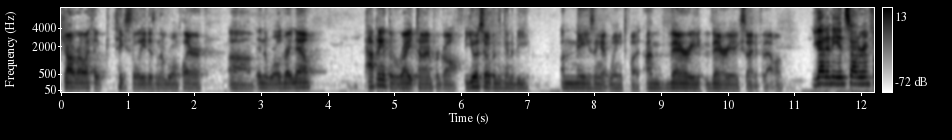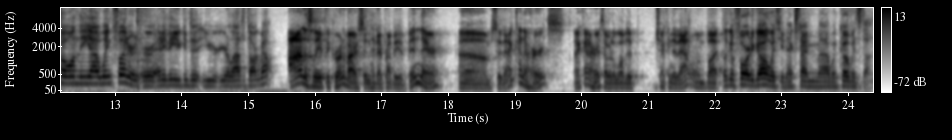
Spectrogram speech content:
Jon Rahm, I think, takes the lead as the number one player um, in the world right now. Happening at the right time for golf. The U.S. Open is going to be amazing at Winged Foot. I'm very, very excited for that one. You got any insider info on the uh, Winged Foot or, or anything you can do, you're, you're allowed to talk about? Honestly, if the coronavirus didn't hit, I'd probably have been there. Um, so that kind of hurts. That kind of hurts. I would have loved to check into that one, but Looking forward to going with you next time uh, when COVID's done.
